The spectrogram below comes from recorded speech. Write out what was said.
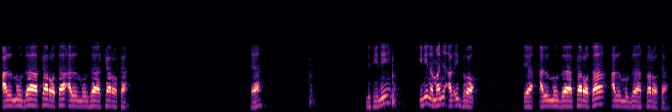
Al-muzakarata al-muzakarata. Ya, di sini ini namanya al-igra. Ya, al-muzakarata, al-muzakarata.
